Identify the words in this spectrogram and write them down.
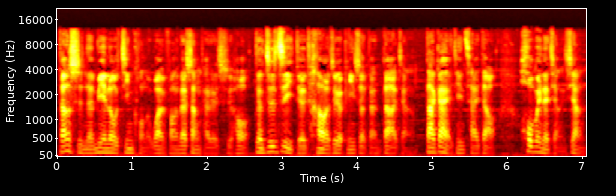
当时呢，面露惊恐的万芳在上台的时候，得知自己得到了这个评审团大奖，大概已经猜到后面的奖项。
